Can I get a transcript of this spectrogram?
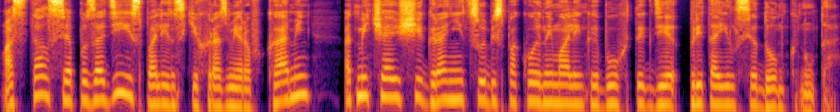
Остался позади исполинских размеров камень, отмечающий границу беспокойной маленькой бухты, где притаился дом Кнута.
